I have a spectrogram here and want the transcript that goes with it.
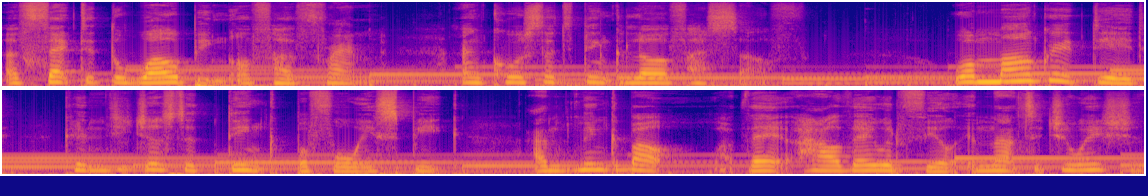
affected the well being of her friend and caused her to think low of herself. What Margaret did can teach us to think before we speak and think about they, how they would feel in that situation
